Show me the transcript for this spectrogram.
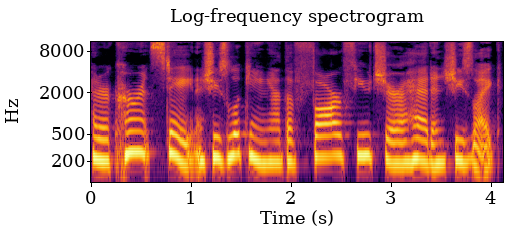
at her current state and she's looking at the far future ahead and she's like,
